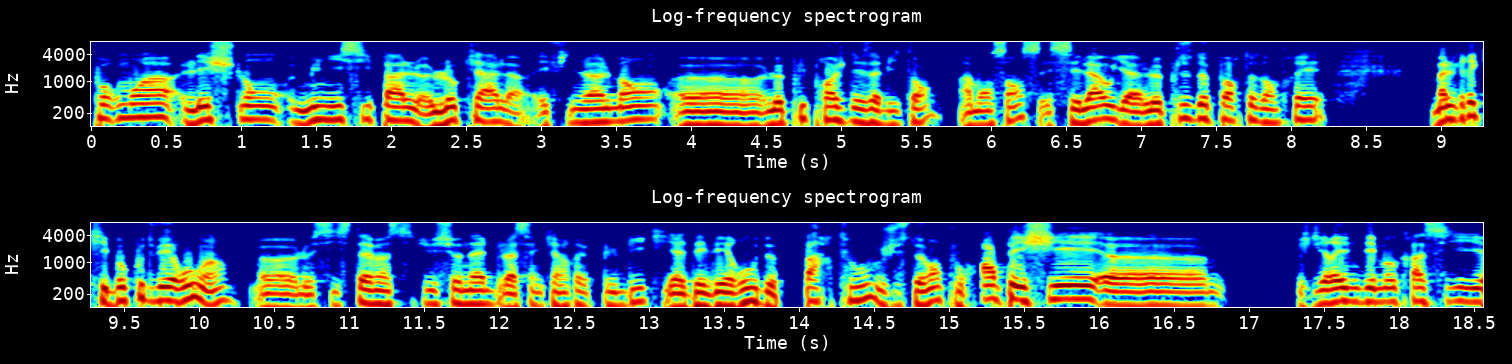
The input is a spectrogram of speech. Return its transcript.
pour moi, l'échelon municipal, local est finalement euh, le plus proche des habitants, à mon sens. Et c'est là où il y a le plus de portes d'entrée. Malgré qu'il y ait beaucoup de verrous, hein, le système institutionnel de la Ve République, il y a des verrous de partout, justement, pour empêcher, je dirais, une démocratie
